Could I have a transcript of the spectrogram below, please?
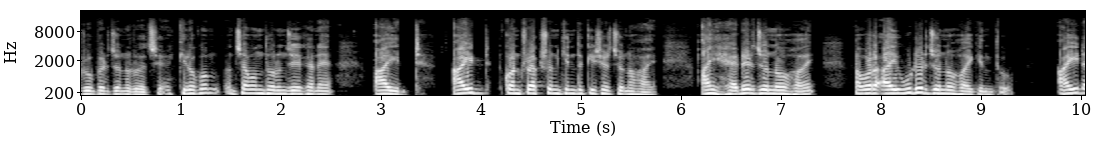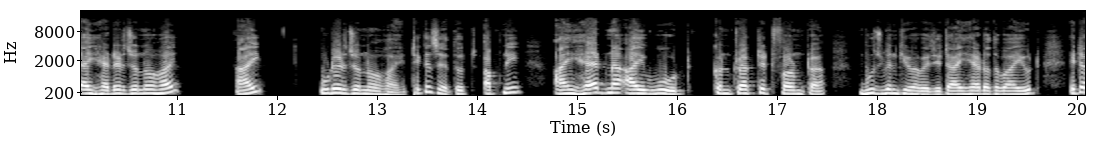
গ্রুপের জন্য রয়েছে। কীরকম? যেমন ধরুন যে এখানে আইড আইড কন্ট্রাকশন কিন্তু কিসের জন্য হয়? আই হ্যাডের জন্য হয়, আবার আই উডের জন্য হয় কিন্তু। আইড আই হ্যাডের জন্য হয় আই উডের জন্য হয়, ঠিক আছে? তো আপনি আই হ্যাড না আই উড কন্ট্রাক্টেড ফর্মটা বুঝবেন কীভাবে যেটা আই হ্যাড অথবা আই উড এটা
